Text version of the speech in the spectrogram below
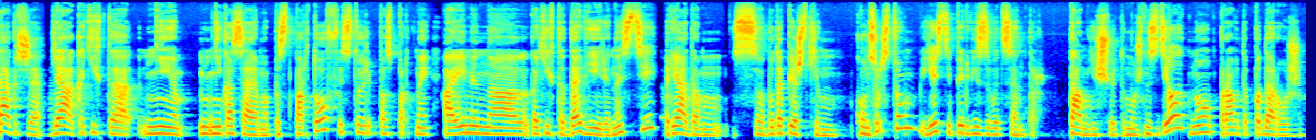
также для каких-то не, не касаемо паспортов, истории паспортной, а именно каких-то доверенностей, рядом с Будапештским консульством есть теперь визовый центр. Там еще это можно сделать, но, правда, подороже,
